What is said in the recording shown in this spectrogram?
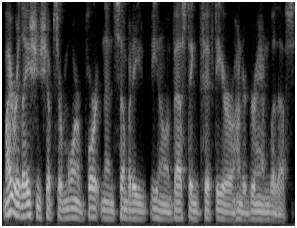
my relationships are more important than somebody, you know, investing 50 or 100 grand with us.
